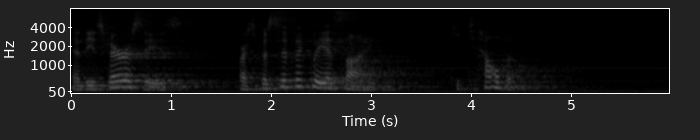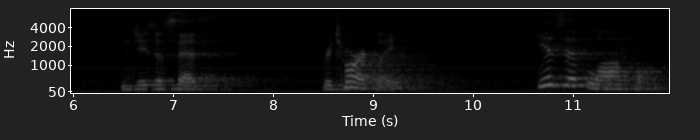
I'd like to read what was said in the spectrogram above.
And these Pharisees are specifically assigned to tell them And Jesus says, rhetorically, Is it lawful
